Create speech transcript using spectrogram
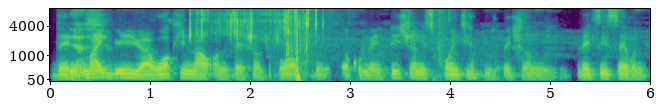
then it might be you are working now on version 12, the documentation is pointing to version, let's say seven.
